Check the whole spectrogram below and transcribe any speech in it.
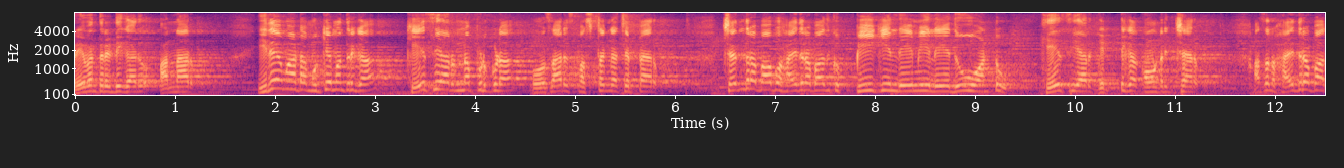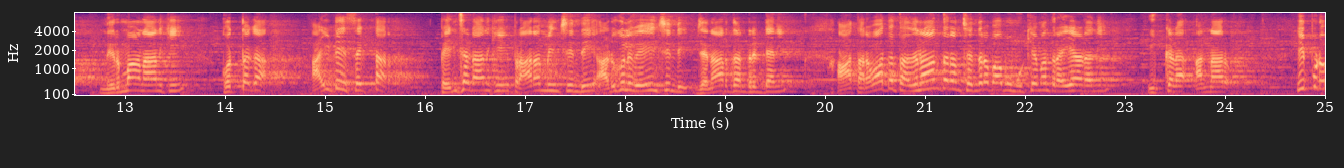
రేవంత్ రెడ్డి గారు అన్నారు. ఇదే మాట ముఖ్యమంత్రిగా కేసీఆర్ ఉన్నప్పుడు కూడా ఓసారి స్పష్టంగా చెప్పారు. చంద్రబాబు హైదరాబాద్కు పీకిందేమీ లేదు అంటూ కేసీఆర్ గట్టిగా కౌంటర్ ఇచ్చారు. అసలు హైదరాబాద్ నిర్మాణానికి కొత్తగా ఐటీ సెక్టర్ పెంచడానికి ప్రారంభించింది అడుగులు వేయించింది జనార్దన్ రెడ్డి అని. ఆ తర్వాత తదనంతరం చంద్రబాబు ముఖ్యమంత్రి అయ్యాడని ఇక్కడ అన్నారు. ఇప్పుడు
